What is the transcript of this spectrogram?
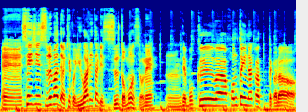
えー、成人するまでは結構言われたりすると思うんですよね。うん、で、僕は本当になかったから、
